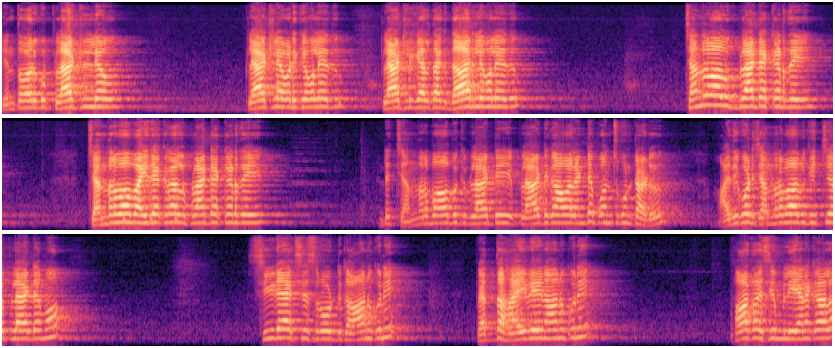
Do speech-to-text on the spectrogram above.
ఇంతవరకు ప్లాట్లు లేవు. ప్లాట్లు ఎవరికి ఇవ్వలేదు? ప్లాట్లకి వెళ్తాకి దారులు ఇవ్వలేదు. చంద్రబాబుకి ప్లాట్ ఎక్కడిది? చంద్రబాబు ఐదు ఎకరాల ప్లాట్ ఎక్కడిది? అంటే చంద్రబాబుకి ప్లాట్ ప్లాట్ కావాలంటే పంచుకుంటాడు. అది కూడా చంద్రబాబుకి ఇచ్చే ప్లాట్ ఏమో? సీడ్ యాక్సెస్ రోడ్డుకి ఆనుకుని పెద్ద హైవేని ఆనుకుని పాత అసెంబ్లీ వెనకాల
